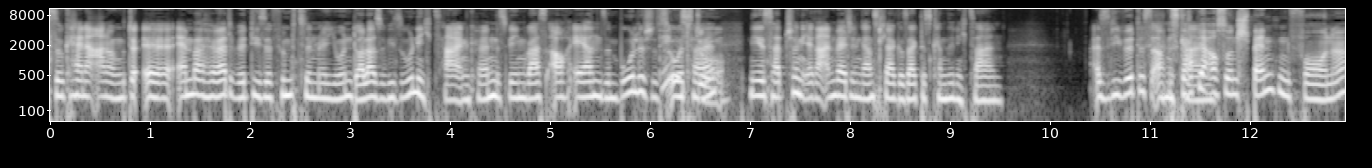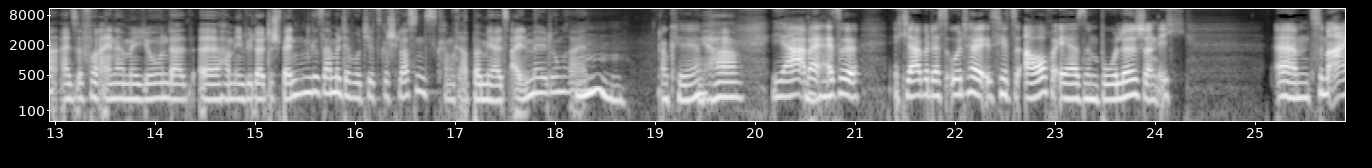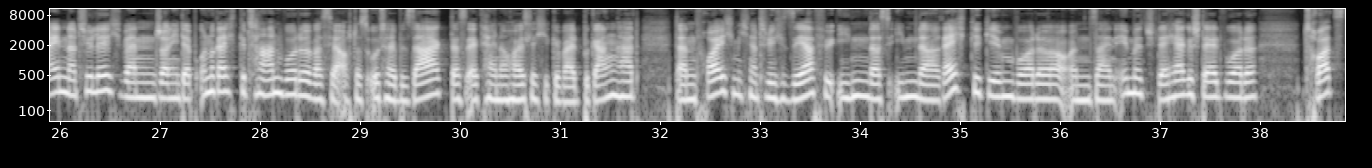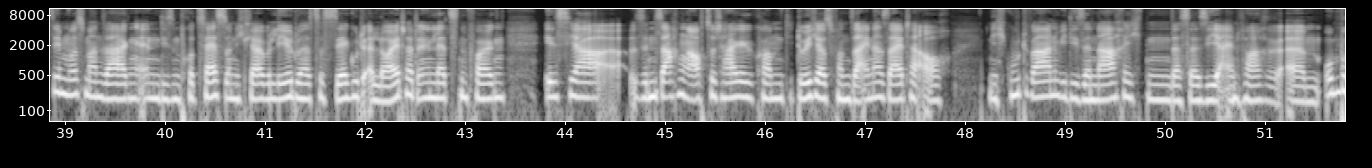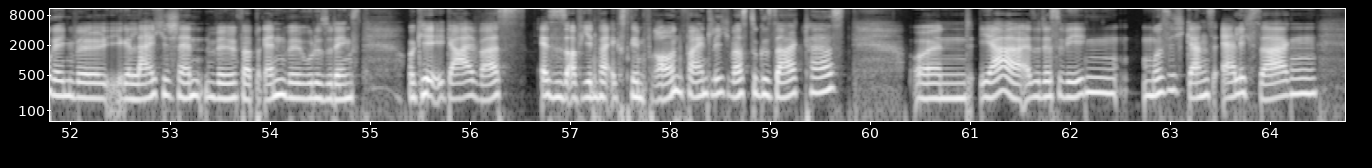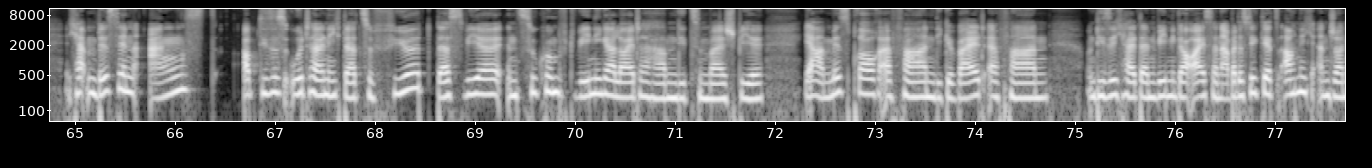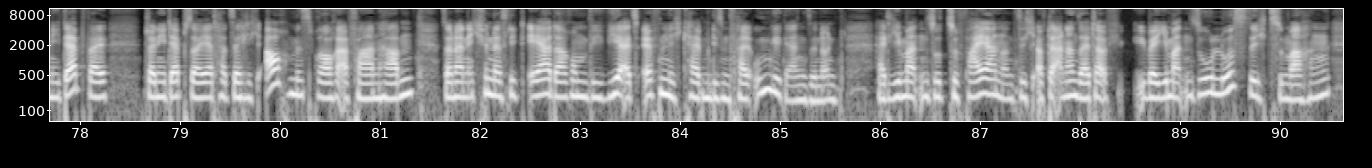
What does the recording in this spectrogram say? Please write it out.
also keine Ahnung, äh, Amber Heard wird diese 15 Millionen Dollar sowieso nicht zahlen können. Deswegen war es auch eher ein symbolisches Denkst Urteil. du? Nee, es hat schon ihre Anwältin ganz klar gesagt, das kann sie nicht zahlen. Also die wird es auch nicht Es gab zahlen. ja auch so einen Spendenfonds, ne? Also von einer Million, da äh, haben irgendwie Leute Spenden gesammelt, der wurde jetzt geschlossen. Das kam gerade bei mir als Einmeldung rein. Okay. Ja, Ja, aber also ich glaube, das Urteil ist jetzt auch eher symbolisch und ich Ähm, zum einen natürlich, wenn Johnny Depp Unrecht getan wurde, was ja auch das Urteil besagt, dass er keine häusliche Gewalt begangen hat, dann freue ich mich natürlich sehr für ihn, dass ihm da Recht gegeben wurde und sein Image wiederhergestellt wurde. Trotzdem muss man sagen, in diesem Prozess, und ich glaube, Leo, du hast es sehr gut erläutert in den letzten Folgen, ist ja, sind Sachen auch zutage gekommen, die durchaus von seiner Seite auch nicht gut waren, wie diese Nachrichten, dass er sie einfach ähm, umbringen will, ihre Leiche schänden will, verbrennen will, wo du so denkst, okay, egal was, es ist auf jeden Fall extrem frauenfeindlich, was du gesagt hast. Und ja, also deswegen muss ich ganz ehrlich sagen, ich habe ein bisschen Angst, ob dieses Urteil nicht dazu führt, dass wir in Zukunft weniger Leute haben, die zum Beispiel ja Missbrauch erfahren, die Gewalt erfahren und die sich halt dann weniger äußern. Aber das liegt jetzt auch nicht an Johnny Depp, weil Johnny Depp soll ja tatsächlich auch Missbrauch erfahren haben, sondern ich finde, es liegt eher darum, wie wir als Öffentlichkeit mit diesem Fall umgegangen sind und halt jemanden so zu feiern und sich auf der anderen Seite auf, über jemanden so lustig zu machen,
